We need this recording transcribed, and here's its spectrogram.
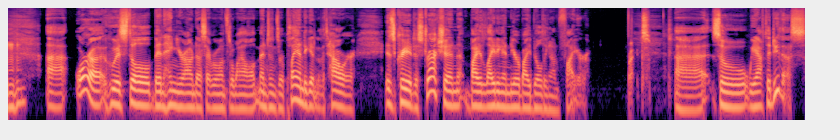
Mhm. Uh, Ora, who has still been hanging around us every once in a while, mentions her plan to get into the tower is create a distraction by lighting a nearby building on fire. Right. Uh, so we have to do this.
